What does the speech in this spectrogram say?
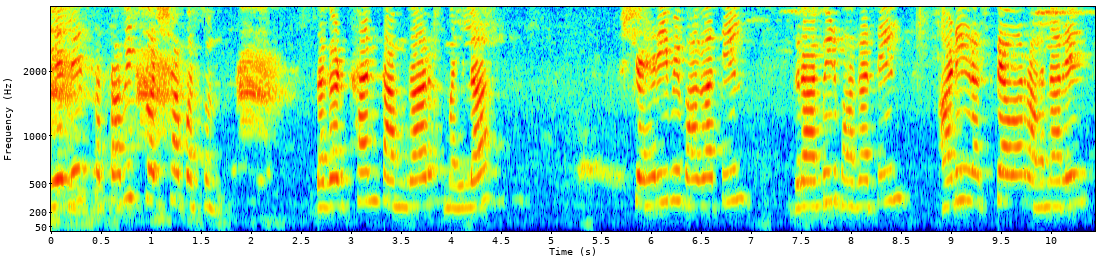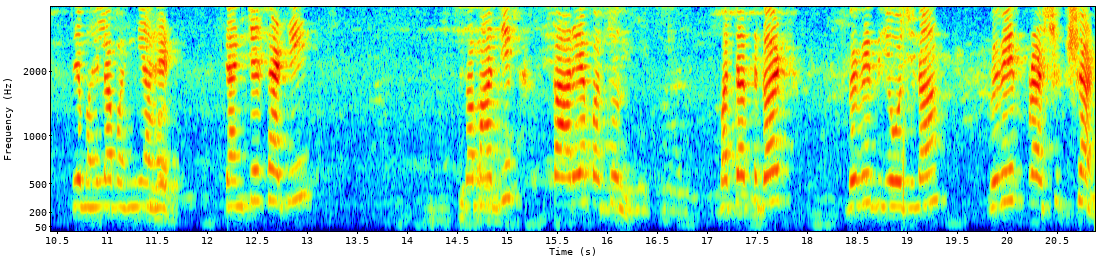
गेले सत्तावीस वर्षापासून दगडखान कामगार महिला शहरी विभागातील ग्रामीण भागातील आणि रस्त्यावर राहणारे जे महिला बहिणी आहेत त्यांच्यासाठी सामाजिक कार्यापासून बचत गट विविध योजना विविध प्रशिक्षण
